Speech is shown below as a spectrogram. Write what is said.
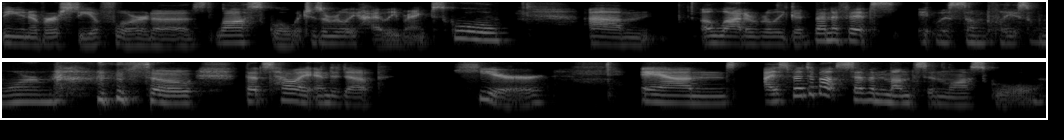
the University of Florida's law school, which is a really highly ranked school. Um, a lot of really good benefits. It was someplace warm. so that's how I ended up here. And I spent about seven months in law school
